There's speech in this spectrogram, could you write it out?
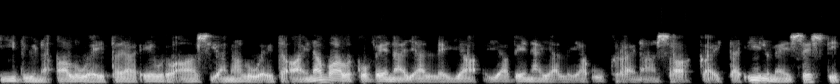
IVYn alueita ja Euroaasian alueita aina Valko-Venäjälle ja, ja Venäjälle ja Ukrainaan saakka. Että ilmeisesti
